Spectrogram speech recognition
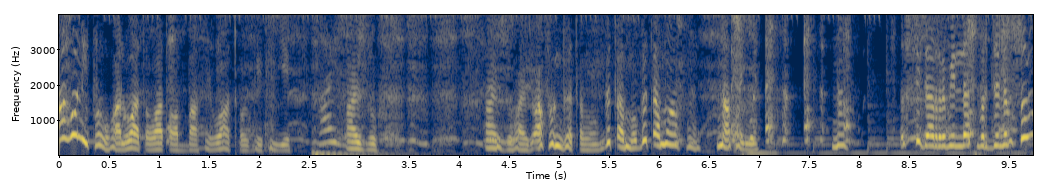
አሁን ይተውሃል። ዋጠው ዋጠው አባቴ ዋጠው ጌትዬ። አይዞ አይዞ አይዞ አፍን ገጠመው ግጠመው ግጠመው አፍን እናተኛ ና እስቲ ደርቢለት ብርድ ልብሱን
